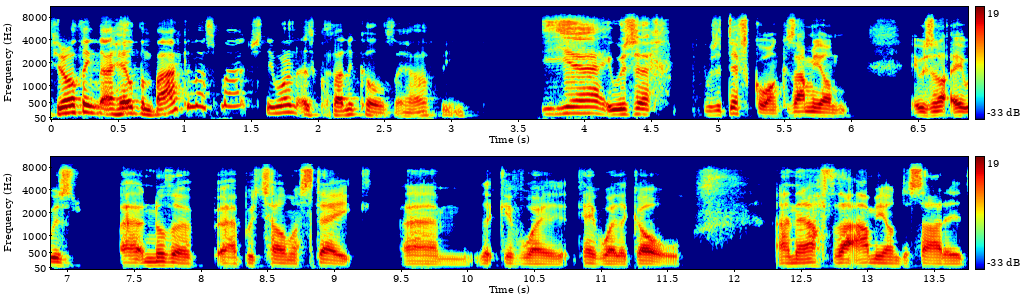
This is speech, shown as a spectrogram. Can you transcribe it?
Do you not think that held them back in this match? They weren't as clinical as they have been. Yeah, it was a it was a difficult one because Amiens it was it was another uh, Butelle mistake um, that gave away gave away the goal, and then after that, Amiens decided,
